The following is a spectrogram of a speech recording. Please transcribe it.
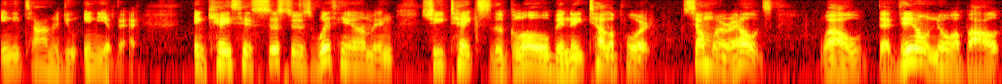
any time to do any of that. in case his sister's with him and she takes the globe and they teleport somewhere else, well, that they don't know about.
